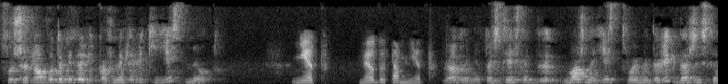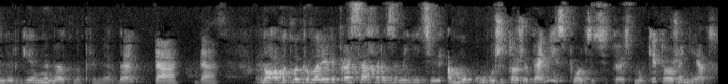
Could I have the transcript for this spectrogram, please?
Слушай, ну а вот у медовика, в медовике есть мед? Нет, меда там нет. Меда нет. То есть, если можно есть твой медовик, даже если аллергия на мед, например, да? Да, да. Ну, а вот мы говорили про сахарозаменитель, а муку вы же тоже, да, не используете? То есть муки тоже нет?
